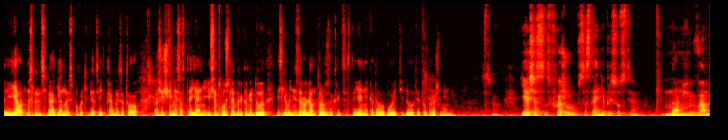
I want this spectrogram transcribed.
И я вот мысленно себя одену и смогу тебе ответить прямо из этого ощущения состояния. И всем слушателям рекомендую, если вы не за рулем, тоже закрыть состояние, когда вы будете делать это упражнение. Все. Я сейчас вхожу в состояние присутствия. Так. Вам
